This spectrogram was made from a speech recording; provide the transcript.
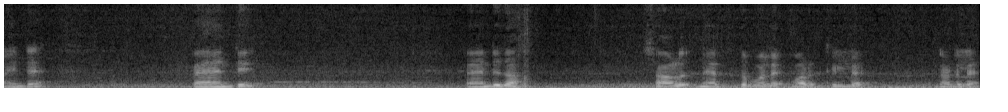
അതിന്റെ പാന്റ് പാന്റ് ഇതാ. ഷാൾ നേരത്തെ പോലെ വർക്കില്ല കണ്ടില്ലേ?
